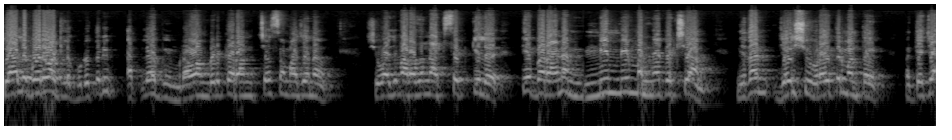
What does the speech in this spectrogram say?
हे आलं बरं वाटलं. कुठंतरी आपल्या भीमराव आंबेडकरांच्या समाजानं शिवाजी महाराजांना ऍक्सेप्ट केलं. ते बरं आहे ना. मी मी म्हणण्यापेक्षा निदान जय शिवराय तर म्हणतायत. पण त्याच्या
